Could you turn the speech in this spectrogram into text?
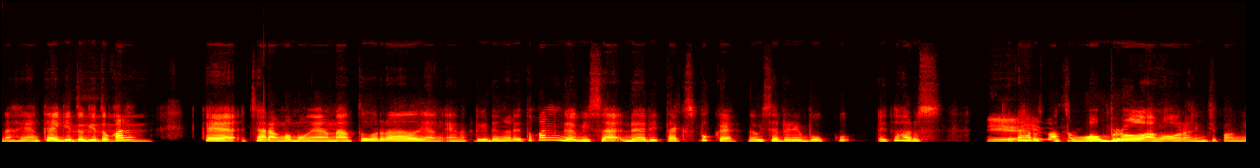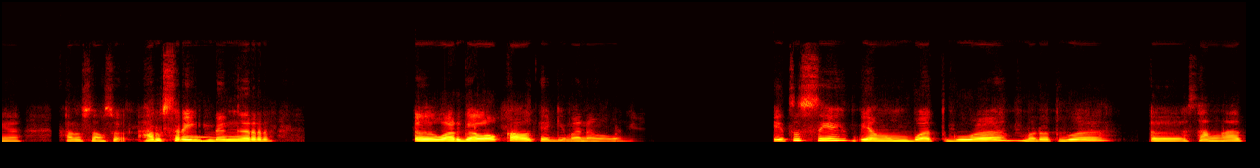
Nah yang kayak gitu-gitu kan, Mmm. kayak cara ngomong yang natural, yang enak didengar itu kan nggak bisa dari textbook ya, nggak bisa dari buku. Itu harus Iya kita iya, harus betul. langsung ngobrol sama orang Jepangnya, harus langsung harus sering denger, eee, warga lokal kayak gimana ngomongnya. Itu sih yang membuat gua menurut gua, eee, sangat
